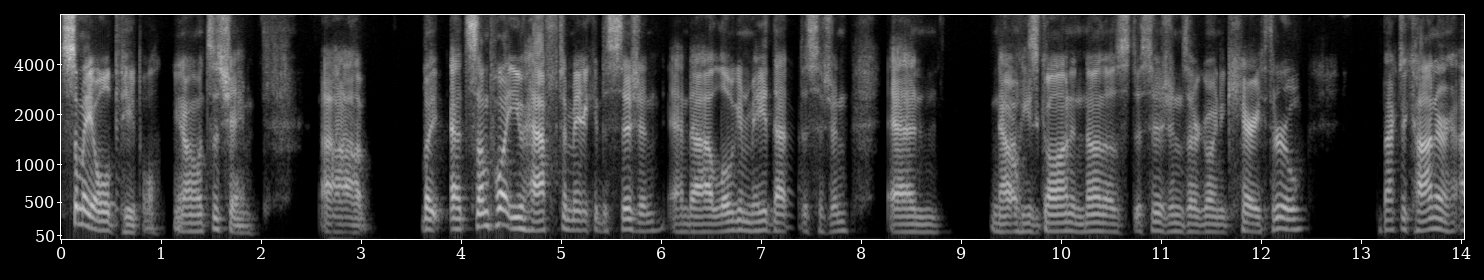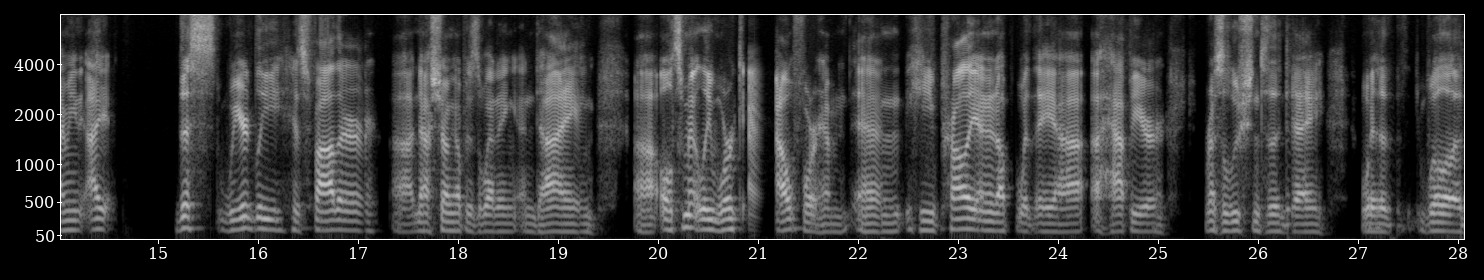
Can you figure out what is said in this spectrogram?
so many old people you know it's a shame. Uh but at some point you have to make a decision and uh logan made that decision and now he's gone and none of those decisions are going to carry through back to Connor. I mean, I this weirdly his father uh, not showing up at his wedding and dying uh, ultimately worked out for him, and he probably ended up with a uh, a happier resolution to the day with Willa,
